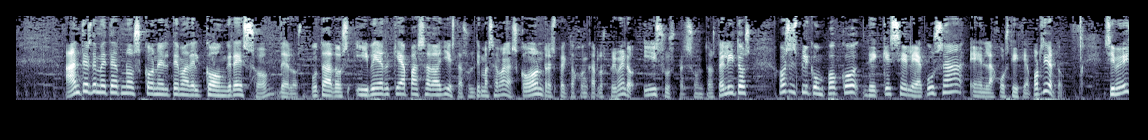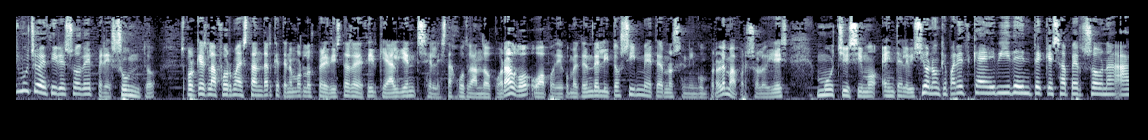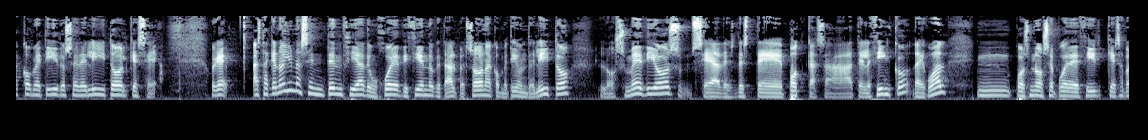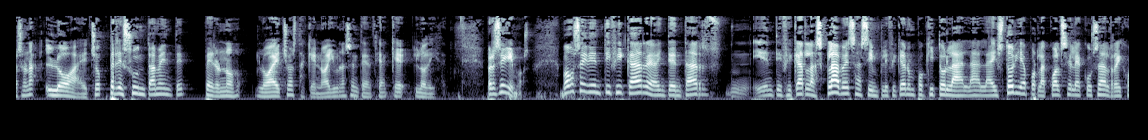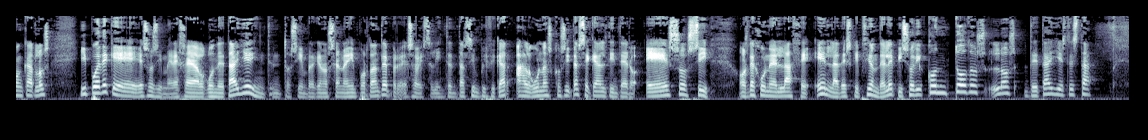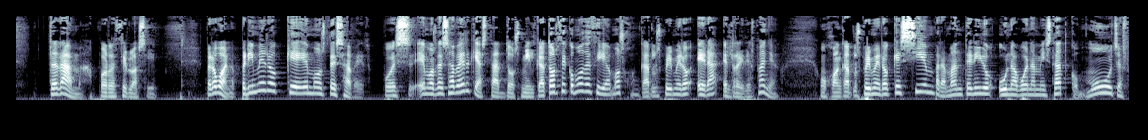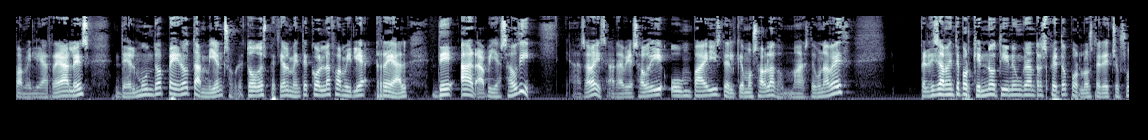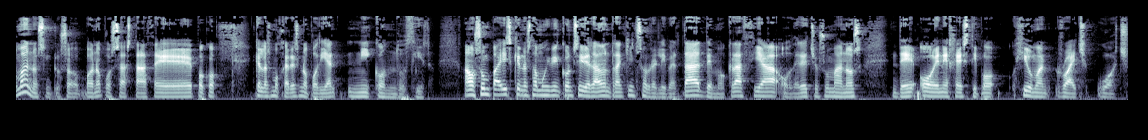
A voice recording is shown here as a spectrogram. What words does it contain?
Antes de meternos con el tema del Congreso de los Diputados y ver qué ha pasado allí estas últimas semanas con respecto a Juan Carlos I y sus presuntos delitos, os explico un poco de qué se le acusa en la justicia. Por cierto, si me veis mucho decir eso de presunto, es porque es la forma estándar que tenemos los periodistas de decir que alguien se le está juzgando por algo o ha podido cometer un delito sin meternos en ningún problema. Por eso lo diréis muchísimo en televisión, aunque parezca evidente que esa persona ha cometido ese delito, el que sea. Porque hasta que no hay una sentencia de un juez diciendo que tal persona ha cometido un delito, los medios, sea desde este podcast a Telecinco, da igual, mm, pues no se puede decir que esa persona lo ha hecho presuntamente, pero no lo ha hecho hasta que no hay una sentencia que lo dice. Pero seguimos. Vamos a identificar, a intentar identificar las claves, a simplificar un poquito la, la, historia por la cual se le acusa al rey Juan Carlos y puede que, eso sí, me deje algún detalle, intento siempre que no sea nada importante, pero ya sabéis, al intentar simplificar algunas cositas se queda en el tintero. Eso sí, os dejo un enlace en la descripción del episodio con todos los detalles de esta trama, por decirlo así. Pero bueno, primero, ¿qué hemos de saber? Pues hemos de saber que hasta 2014, como decíamos, Juan Carlos I era el rey de España. Un Juan Carlos I que siempre ha mantenido una buena amistad con muchas familias reales del mundo, pero también, sobre todo, especialmente con la familia real de Arabia Saudí. Ya sabéis, Arabia Saudí, un país del que hemos hablado más de una vez precisamente porque no tiene un gran respeto por los derechos humanos. Incluso, bueno, pues hasta hace poco que las mujeres no podían ni conducir. Vamos, un país que no está muy bien considerado en rankings sobre libertad, democracia o derechos humanos de ONGs tipo Human Rights Watch.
